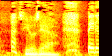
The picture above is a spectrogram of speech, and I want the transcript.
Sí, o sea. Pero,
